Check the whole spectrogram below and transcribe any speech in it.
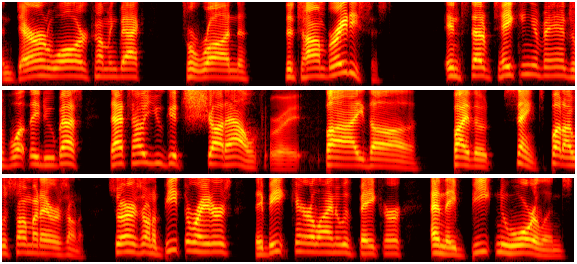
and Darren Waller coming back to run the Tom Brady system instead of taking advantage of what they do best. That's how you get shut out Right. by the by the Saints. But I was talking about Arizona. So Arizona beat the Raiders, they beat Carolina with Baker, and they beat New Orleans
